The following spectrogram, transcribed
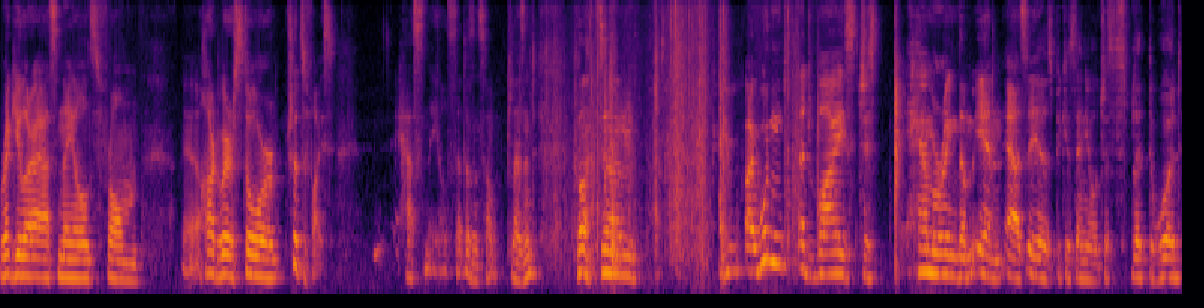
regular ass nails from a hardware store should suffice. Ass nails, that doesn't sound pleasant, but um, I wouldn't advise just hammering them in as is because then you'll just split the wood,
